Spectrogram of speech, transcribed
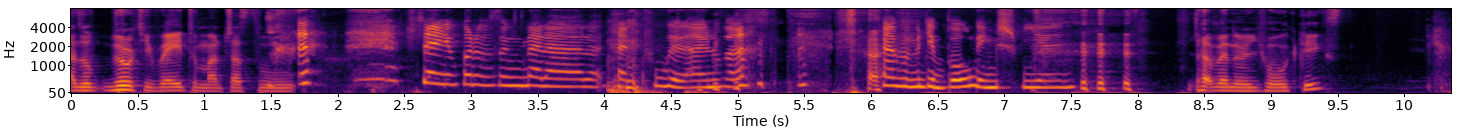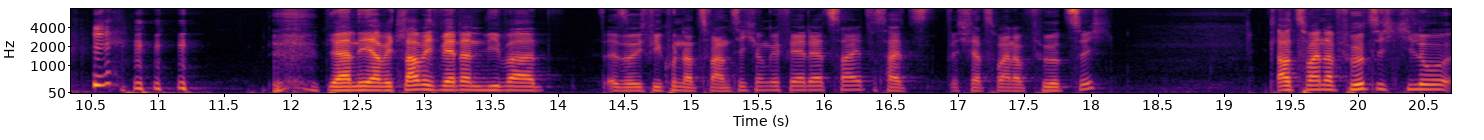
Also wirklich way too much, dass du Stell dir vor, du bist so ein kleiner, kleine Kugel einfach. ja. Einfach mit dir Bowling spielen. ja, wenn du mich hochkriegst. ja, nee, aber ich glaube, ich wäre dann lieber, also ich wiege 120 ungefähr derzeit. Das heißt, ich wäre 240. Ich glaube, 240 Kilo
